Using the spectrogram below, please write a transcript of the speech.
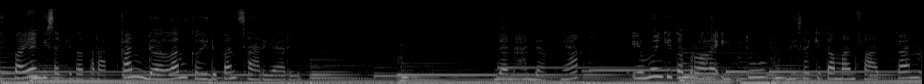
Supaya bisa kita terapkan dalam kehidupan sehari-hari. Dan hendaknya ilmu yang kita peroleh itu bisa kita manfaatkan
